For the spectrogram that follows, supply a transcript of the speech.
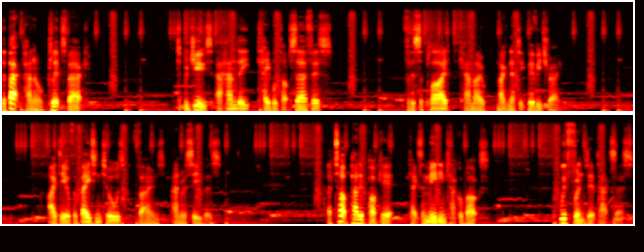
The back panel clips back to produce a handy tabletop surface for the supplied camo magnetic bivy tray. Ideal for baiting tools, phones and receivers. A top padded pocket takes a medium tackle box with front zipped access.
